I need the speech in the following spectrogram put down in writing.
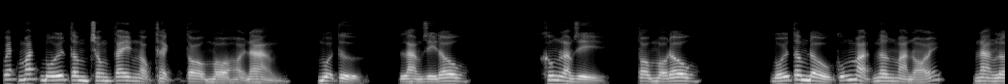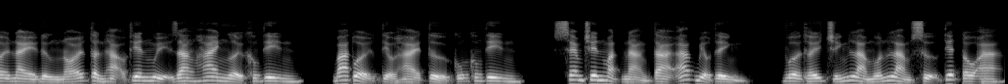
quét mắt bối tâm trong tay ngọc thạch tò mò hỏi nàng, muội tử, làm gì đâu? Không làm gì, tò mò đâu? Bối tâm đầu cũng mặt ngâng mà nói, nàng lời này đừng nói tần hạo thiên ngụy giang hai người không tin, ba tuổi tiểu hài tử cũng không tin, xem trên mặt nàng tà ác biểu tình, vừa thấy chính là muốn làm sự tiết tâu a.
